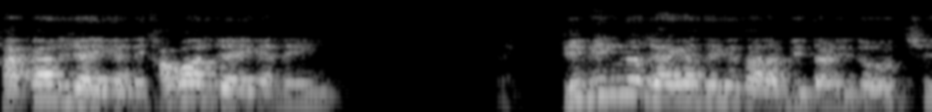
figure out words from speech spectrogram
থাকার জায়গা নেই খাবার জায়গা নেই, বিভিন্ন জায়গা থেকে তারা বিতাড়িত হচ্ছে।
